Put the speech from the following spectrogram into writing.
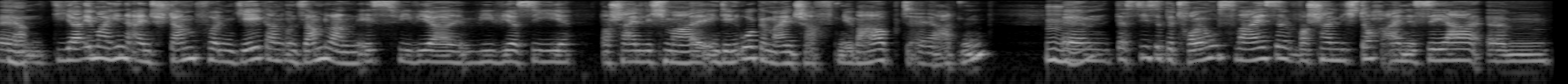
ähm, ja. die ja immerhin ein Stamm von Jägern und Sammlern ist, wie wir, wie wir sie wahrscheinlich mal in den Urgemeinschaften überhaupt äh, hatten, mhm. ähm, dass diese Betreuungsweise wahrscheinlich doch eine sehr ähm,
